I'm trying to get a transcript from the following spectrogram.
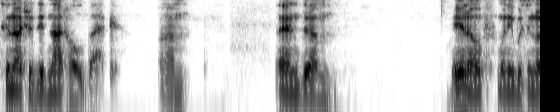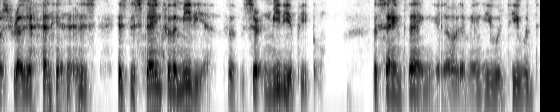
Sinatra did not hold back. Um, and um, you know, when he was in Australia, and his his disdain for the media, for certain media people, the same thing. You know what I mean? He would he would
